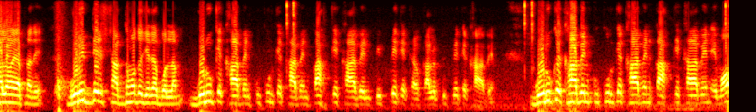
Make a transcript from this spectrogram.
ভালো হয় আপনাদের। গরিবদের সাধ্যমতো যেটা বললাম, গরুকে খাওয়াবেন, কুকুরকে খাওয়াবেন, কাককে খাওয়াবেন, পিঁপড়েকে কালো পিঁপড়েকে খাওয়াবেন। গরুকে খাওয়াবেন, কুকুরকে খাওয়াবেন, কাককে খাওয়াবেন এবং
